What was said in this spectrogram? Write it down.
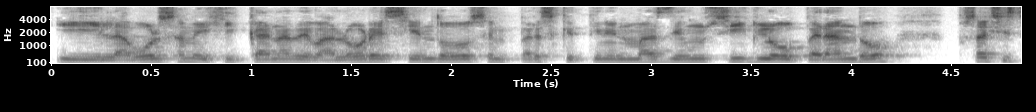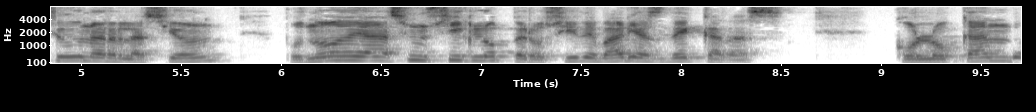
y la Bolsa Mexicana de Valores, siendo dos empresas que tienen más de un siglo operando, pues ha existido una relación, pues no de hace un siglo, pero sí de varias décadas, colocando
